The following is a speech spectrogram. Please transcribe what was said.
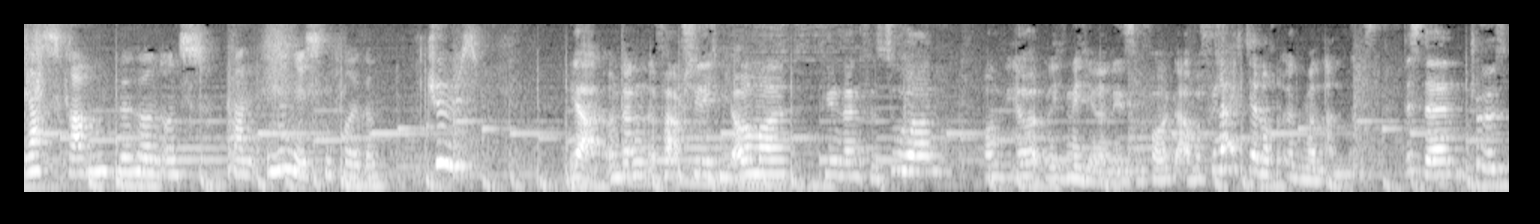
Lasst krachen. Wir hören uns dann in der nächsten Folge. Tschüss. Ja, und dann verabschiede ich mich auch nochmal. Vielen Dank fürs Zuhören. Und ihr hört mich nicht in der nächsten Folge, aber vielleicht ja noch irgendwann anders. Bis dann. Tschüss.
